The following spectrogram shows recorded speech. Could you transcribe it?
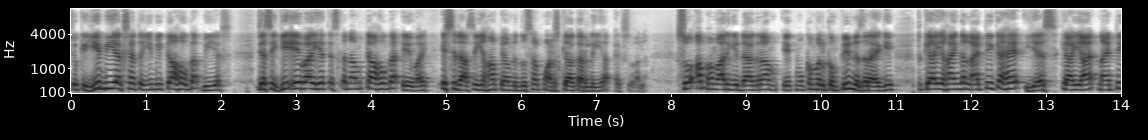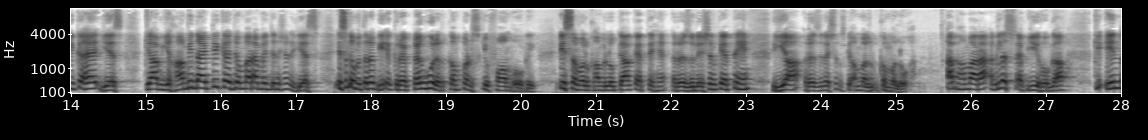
چونکہ یہ بی ایکس ہے تو یہ بھی کیا ہوگا بی ایکس جیسے یہ اے وائی ہے تو اس کا نام کیا ہوگا اے وائی اس لحاظ سے یہاں پہ ہم نے دوسرا پوائنٹس کیا کر لیا ایکس والا۔ سو اب ہماری یہ ڈائیگرام ایک مکمل کمپلیٹ نظر آئے گی. تو کیا یہاں اینگل نائنٹی کا ہے? یس کیا یہاں نائنٹی کا ہے? یس کیا اب یہاں بھی نائنٹی کا ہے جو ہمارا امیجنیشن ہے یس اس کا مطلب یہ ایک ریکٹینگولر کمپنٹس کی فارم ہو گئی اس عمل کو ہم لوگ کیا کہتے ہیں؟ ریزولیشن کہتے ہیں یا ریزولیشن کے عمل مکمل ہوگا. اب ہمارا اگلا سٹیپ یہ ہوگا کہ ان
